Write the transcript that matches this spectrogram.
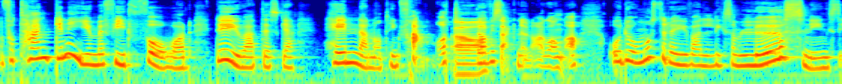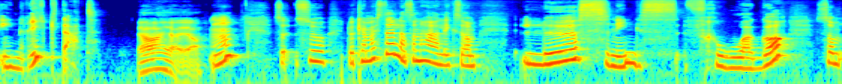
För tanken är ju med feed forward, det är ju att det ska hända någonting framåt. Ja. Det har vi sagt nu några gånger. Och då måste det ju vara liksom lösningsinriktat. Ja, ja, ja. Mm. Så, så då kan man ställa sådana här liksom lösningsfrågor som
